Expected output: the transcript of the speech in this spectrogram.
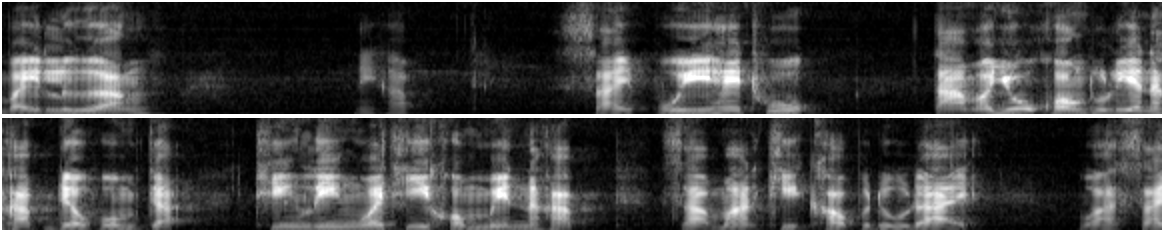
ใบเหลือง นี่ครับ ใส่ปุ๋ยให้ถูกตามอายุของทุเรียนนะครับ เดี๋ยวผมจะทิ้งลิงก์ไว้ที่คอมเมนต์นะครับ สามารถคลิกเข้าไปดูได้ ว่าใส่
